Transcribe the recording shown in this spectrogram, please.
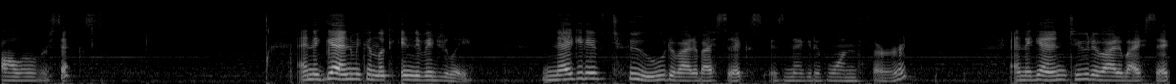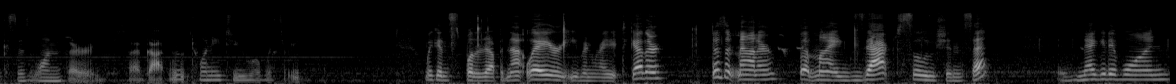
all over 6. And again, we can look individually. Negative 2 divided by 6 is negative 1 third. And again, 2 divided by 6 is 1 third. So I've got root 22 over 3. We can split it up in that way or even write it together. Doesn't matter, but my exact solution set is negative 1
